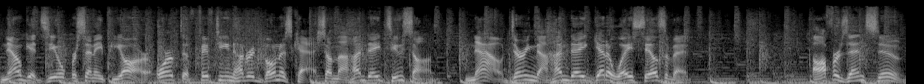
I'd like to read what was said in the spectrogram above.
Now get 0% APR or up to 1500 bonus cash on the Hyundai Tucson. Now, during the Hyundai Getaway Sales Event. Offers end soon.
